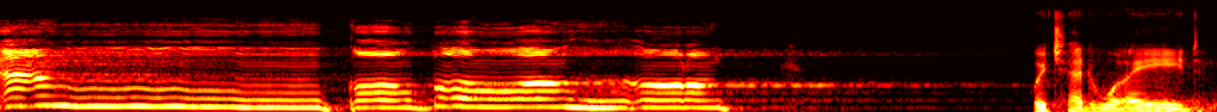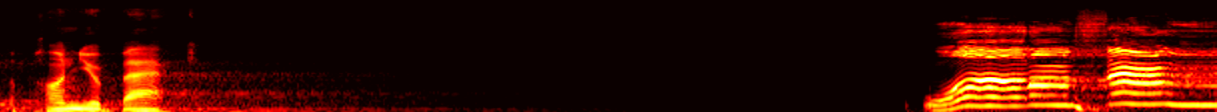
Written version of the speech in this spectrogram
أنقض ظهرك which had weighed upon your back, ورفعنا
